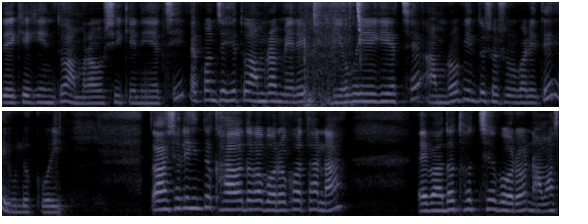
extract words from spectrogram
দেখে কিন্তু আমরাও শিখে নিয়েছি। এখন যেহেতু আমরা মেরিট বিয়ে হয়ে গিয়েছে, আমরাও কিন্তু শ্বশুরবাড়িতে এগুলো করি। তো আসলে কিন্তু খাওয়া দাওয়া বড় কথা না, এবাদত হচ্ছে বড়, নামাজ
